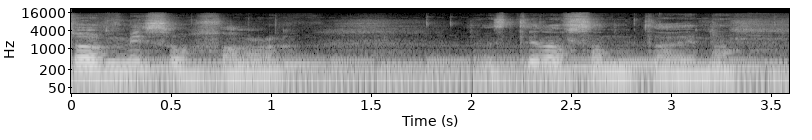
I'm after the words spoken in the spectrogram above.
disturbed me so far. I still have some time.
